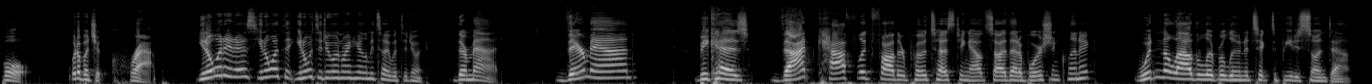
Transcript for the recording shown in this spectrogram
Bull. What a bunch of crap. You know what it is? You know what? The, you know what they're doing right here? Let me tell you what they're doing. They're mad. They're mad because that Catholic father protesting outside that abortion clinic wouldn't allow the liberal lunatic to beat his son down.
